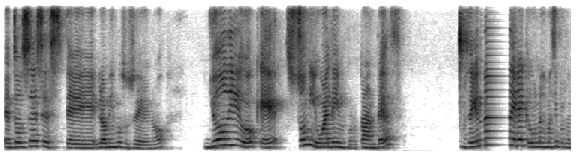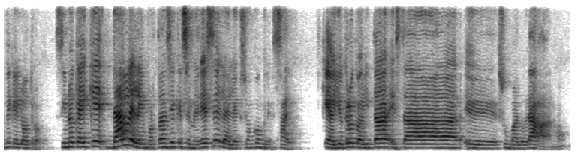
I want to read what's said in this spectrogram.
Entonces, este, lo mismo sucede, ¿no? Yo digo que son igual de importantes, o sea, yo no diré que uno es más importante que el otro, sino que hay que darle la importancia que se merece la elección congresal, que yo creo que ahorita está eh, subvalorada, ¿no?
